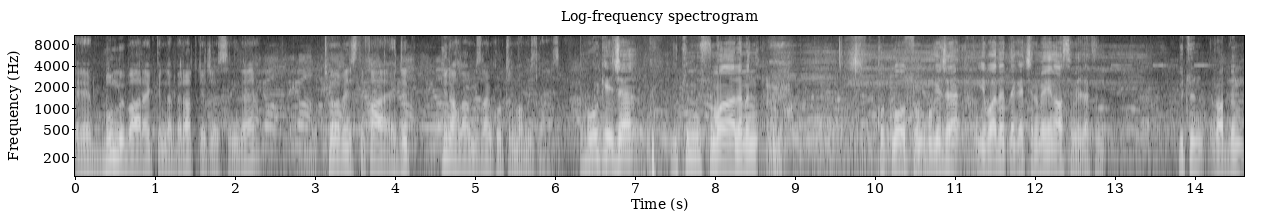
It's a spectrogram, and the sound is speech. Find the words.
e, bu mübarek günde Berat gecesinde tövbe istiğfar edip günahlarımızdan kurtulmamız lazım. Bu gece bütün Müslüman alemin kutlu olsun. Bu gece ibadetle geçirmeyi nasip eylesin. Bütün Rabbim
